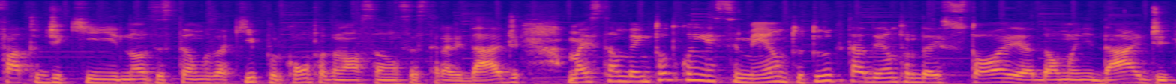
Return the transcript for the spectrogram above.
fato de que nós estamos aqui por conta da nossa ancestralidade, mas também todo conhecimento, tudo que está dentro da história da humanidade,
